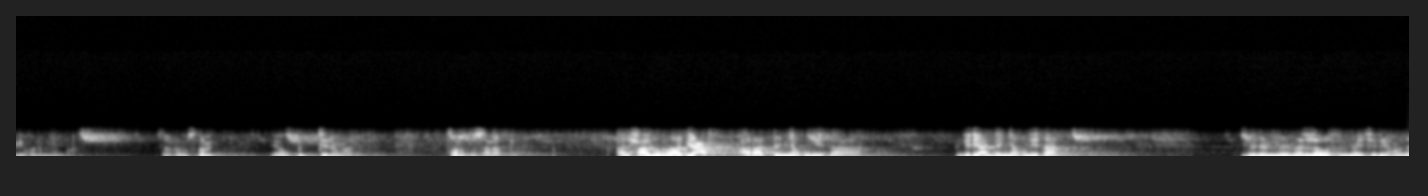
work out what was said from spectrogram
ቢሆንም እንኳን ሰፈር ውስጥም ያው ግድ ነው ማለት ፈርዱ ሰላት ነው አልሓሉ ራቢዓ አራተኛ ሁኔታ እንግዲህ አንደኛ ሁኔታ ምንም መላወስ የማይችል የሆነ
